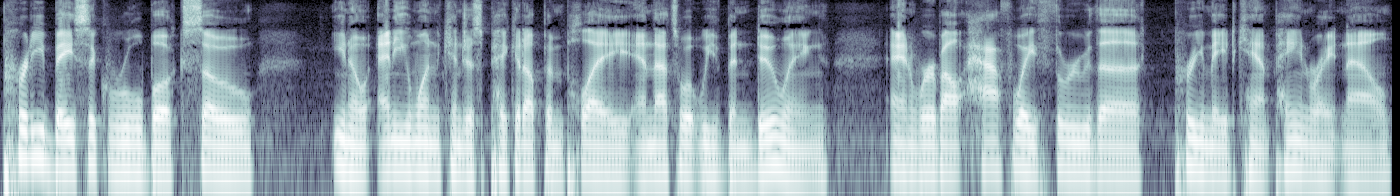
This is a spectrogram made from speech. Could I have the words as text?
pretty basic rule book, so you know anyone can just pick it up and play. And that's what we've been doing. And we're about halfway through the pre-made campaign right now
